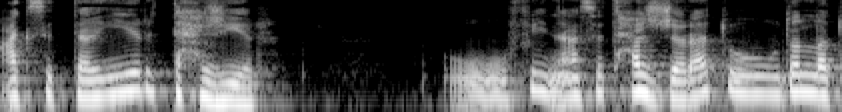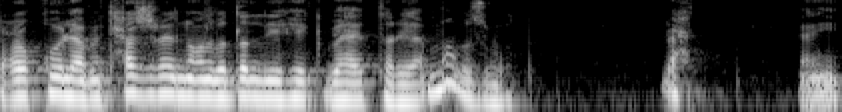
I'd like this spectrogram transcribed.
عكس التغيير التحجير وفي ناس تحجرت وضلت عقولها متحجرة إنه أنا بضل هيك بهاي الطريقة. ما بزبط. رح يعني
